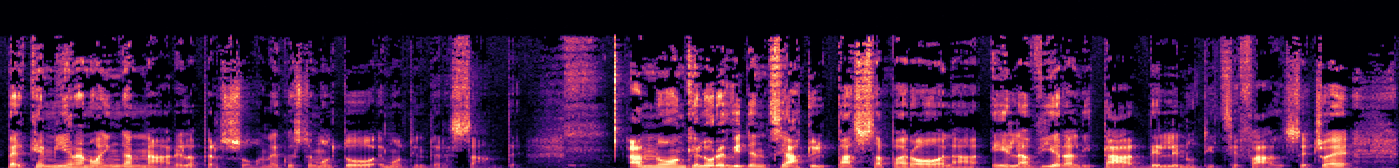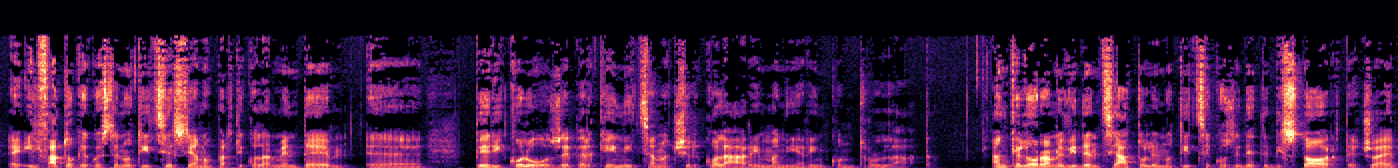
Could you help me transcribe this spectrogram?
perché mirano a ingannare la persona e questo è molto, è molto interessante. Hanno anche loro evidenziato il passaparola e la viralità delle notizie false, cioè eh, il fatto che queste notizie siano particolarmente eh, pericolose perché iniziano a circolare in maniera incontrollata. Anche loro hanno evidenziato le notizie cosiddette distorte, cioè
